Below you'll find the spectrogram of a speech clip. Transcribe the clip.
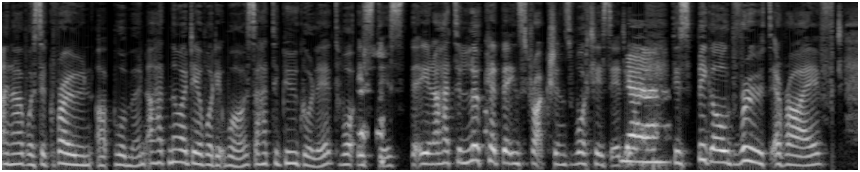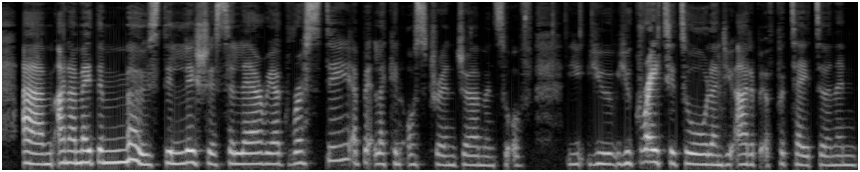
and I was a grown up woman. I had no idea what it was. I had to Google it. What is this? You know, I had to look at the instructions. What is it? Yeah. This big old root arrived. Um, and I made the most delicious celeriac rusty, a bit like an Austrian German sort of, you, you, you grate it all and you add a bit of potato and then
